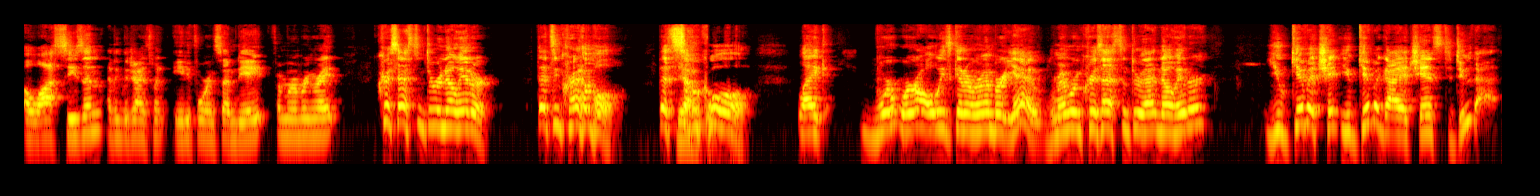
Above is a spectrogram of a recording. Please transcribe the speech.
a lost season. I think the Giants went 84 and 78, if I'm remembering right. Chris Heston threw a no hitter. That's incredible. That's so cool. Like we're we're always going to remember. Yeah, remember when Chris Heston threw that no hitter? You give a ch- you give a guy a chance to do that.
